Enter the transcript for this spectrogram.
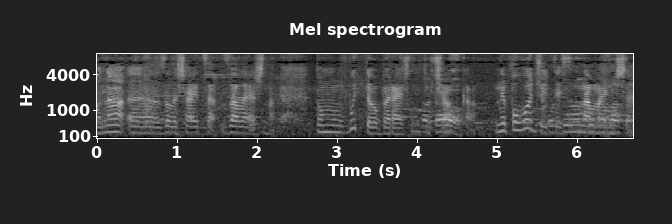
вона е, залишається залежна. Тому будьте обережні, дівчатка, не погоджуйтесь на менше.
